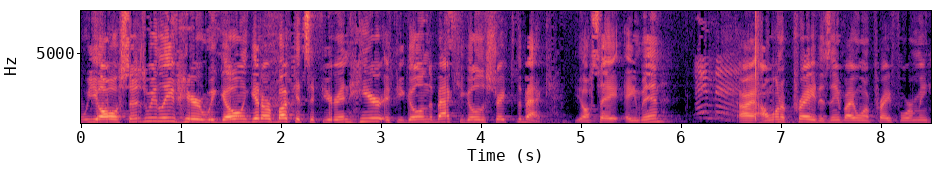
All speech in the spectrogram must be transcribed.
We all, as soon as we leave here, we go and get our buckets. If you're in here, if you go in the back, you go straight to the back. Y'all say amen? Amen. All right, I want to pray. Does anybody want to pray for me?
